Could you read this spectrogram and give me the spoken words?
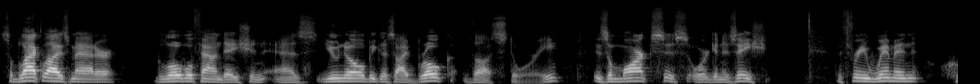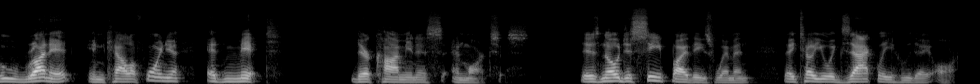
So, Black Lives Matter Global Foundation, as you know because I broke the story, is a Marxist organization. The three women who run it in California admit they're communists and Marxists. There's no deceit by these women. They tell you exactly who they are.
